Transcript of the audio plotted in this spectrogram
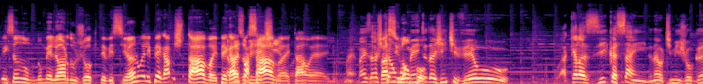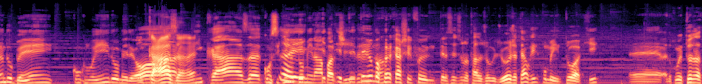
pensando no, melhor do jogo que teve esse ano, ele pegava e chutava, e pegava mais e passava objetivo, e né? tal. É, ele- Mas, mas acho que é um um momento pouco. da gente ver o aquela zica saindo, né? O time jogando bem, concluindo melhor. Em casa, né? Em casa, conseguindo Não, e- dominar e- a partida. E, teve uma então- coisa que eu achei que foi interessante de notar no jogo de hoje, até alguém comentou aqui, é, comentou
